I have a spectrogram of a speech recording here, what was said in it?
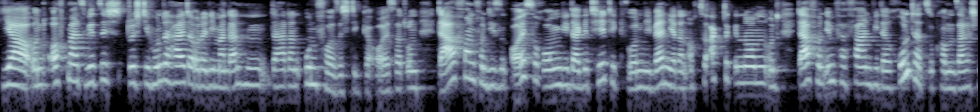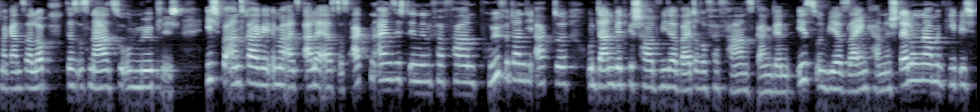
ja, und oftmals wird sich durch die Hundehalter oder die Mandanten da dann unvorsichtig geäußert. Und davon, von diesen Äußerungen, die da getätigt wurden, die werden ja dann auch zur Akte genommen und davon im Verfahren wieder runterzukommen, sage ich mal ganz salopp, das ist nahezu unmöglich. Ich beantrage immer als allererstes Akteneinsicht in den Verfahren, prüfe dann die Akte und dann wird geschaut, wie der weitere Verfahrensgang denn ist und wie er sein kann. Eine Stellungnahme gebe ich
